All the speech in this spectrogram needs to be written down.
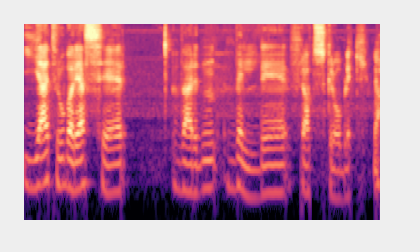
Jeg tror bare jeg ser verden veldig fra et skråblikk. Ja.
